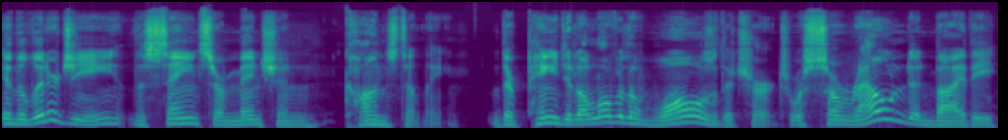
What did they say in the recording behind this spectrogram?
In the liturgy, the saints are mentioned constantly. They're painted all over the walls of the church. We're surrounded by the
